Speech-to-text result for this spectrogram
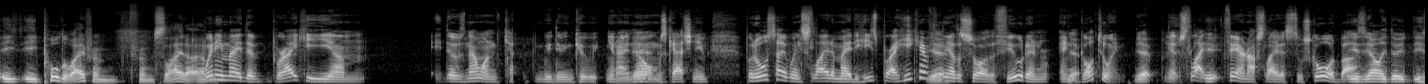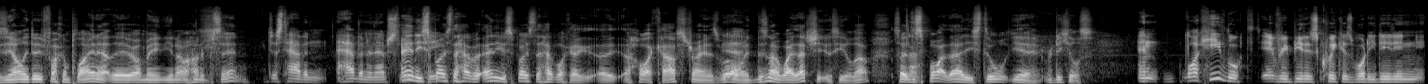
he he pulled away from from Slater. Um, when he made the break, he um, there was no one ca- with you know, no Yeah. one was catching him. But also when Slater made his break, he came Yeah. from the other side of the field and, and Yeah. got to him. Yep. Yeah, Slater. He- fair enough, Slater still scored, but he's the only dude. He's the only dude fucking playing out there. I mean, you know, 100. percent just having having an absolute. And he's dig. supposed to have, and he was supposed to have like a, a, a high calf strain as well. Yeah. And there's no way that shit was healed up. So No. despite that, he's still, yeah, ridiculous. and like he looked every bit as quick as what he did in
